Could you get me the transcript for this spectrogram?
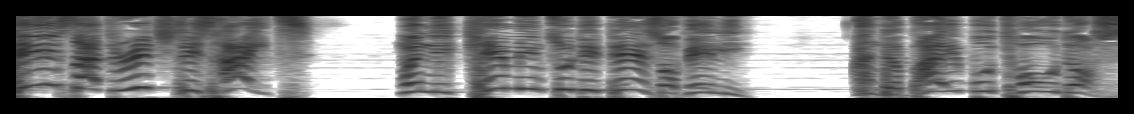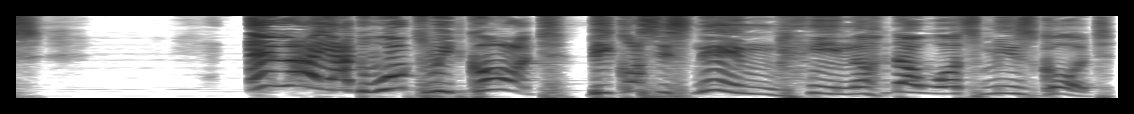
Things had reached this height when he came into the days of Eli. And the Bible told us Eli had walked with God because his name, in other words, means God.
